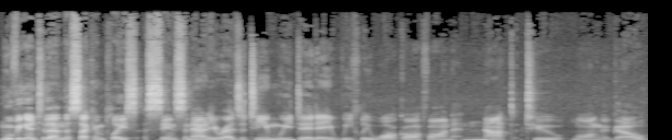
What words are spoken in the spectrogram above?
moving into then the second place Cincinnati Reds, a team we did a weekly walk off on not too long ago.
